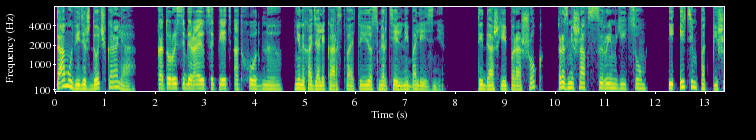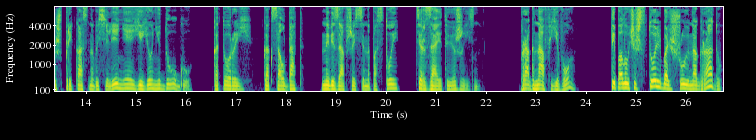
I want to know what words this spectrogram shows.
Там увидишь дочь короля, которые собираются петь отходную, не находя лекарства от ее смертельной болезни. Ты дашь ей порошок, размешав с сырым яйцом, и этим подпишешь приказ на выселение ее недугу, который, как солдат, навязавшийся на постой, терзает ее жизнь. Прогнав его, ты получишь столь большую награду,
